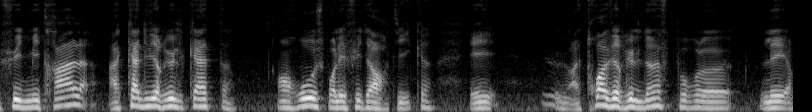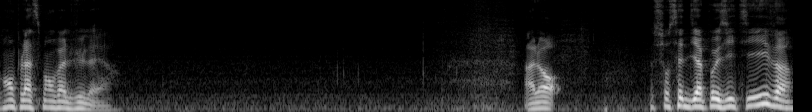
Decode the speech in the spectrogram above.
fuites mitrales, à 4,4 en rouge pour les fuites aortiques et à 3,9 pour les remplacements valvulaires. Alors, sur cette diapositive,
